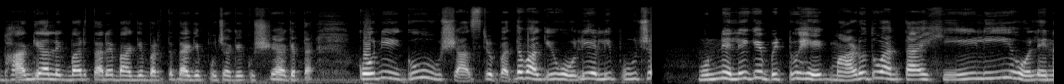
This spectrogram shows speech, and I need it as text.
ಭಾಗ್ಯ ಅಲ್ಲಿಗೆ ಬರ್ತಾರೆ. ಭಾಗ್ಯ ಬರ್ತದಾಗೆ ಪೂಜಾಗೆ ಖುಷಿ ಆಗುತ್ತೆ ಕೊನೆಗೂ ಶಾಸ್ತ್ರಬದ್ಧವಾಗಿ ಹೋಲಿಯಲ್ಲಿ ಪೂಜಾ ಮುನ್ನೆಲೆಗೆ ಬಿಟ್ಟು ಹೇಗೆ ಮಾಡೋದು ಅಂತ ಹೇಳಿ ಒಲೆನ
